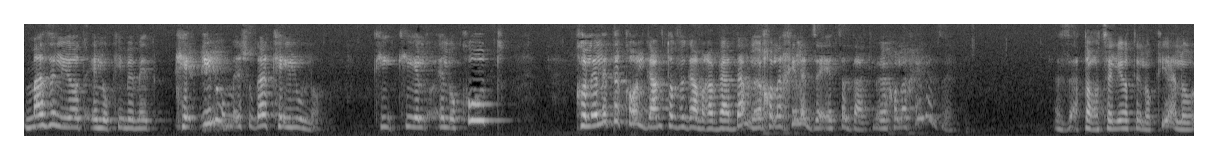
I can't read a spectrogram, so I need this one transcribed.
מה זה להיות אלוקים באמת? כאילו משוגע, כאילו לא. כי, כי אל, אלוקות כוללת הכל, גם טוב וגם רע, ואדם לא יכול להכיל את זה, עץ הדת לא יכול להכיל את זה. אז אתה רוצה להיות אלוקי, הלוא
